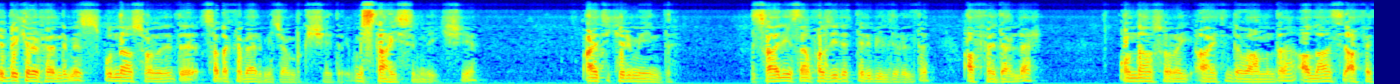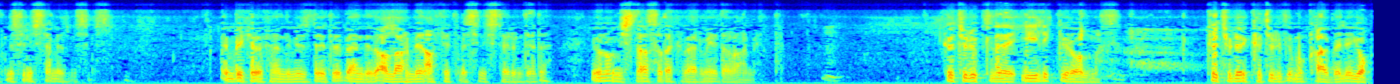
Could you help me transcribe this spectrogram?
Ebu Bekir Efendimiz bundan sonra dedi sadaka vermeyeceğim bu kişiye dedi. Mistah isimli kişiye. Ayet-i Kerime indi. Salih insan faziletleri bildirildi. Affederler. Ondan sonra ayetin devamında Allah'ın sizi affetmesini istemez misiniz? Ebu Bekir Efendimiz dedi, ben dedi Allah'ın beni affetmesini isterim dedi. Yunus mislah sadaka vermeye devam etti. Kötülükle iyilik bir olmaz. Kötülüğe kötülükle mukabele yok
